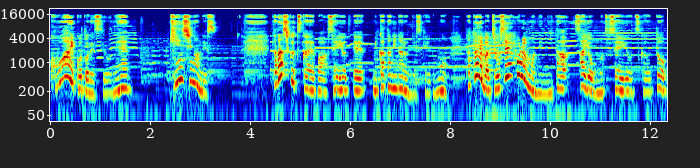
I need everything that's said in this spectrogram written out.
怖いことですよね。禁止なんです。正しく使えば精油って味方になるんですけれども例えば女性ホルモンに似た作用を持つ精油を使うと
